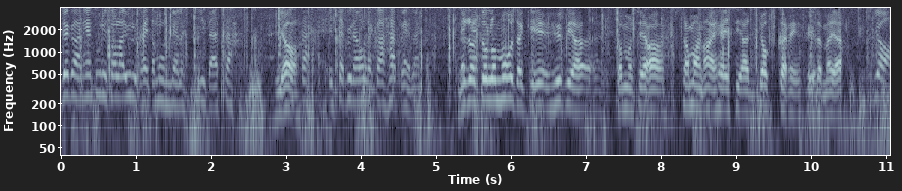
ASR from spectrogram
vegaanien tulisi olla ylpeitä mun mielestä siitä, että, Joo. että ei sitä pidä ollenkaan häpeillä. Nyt on tullut muutakin hyviä tommosia samanaiheisia dokkarifilmejä. Joo,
